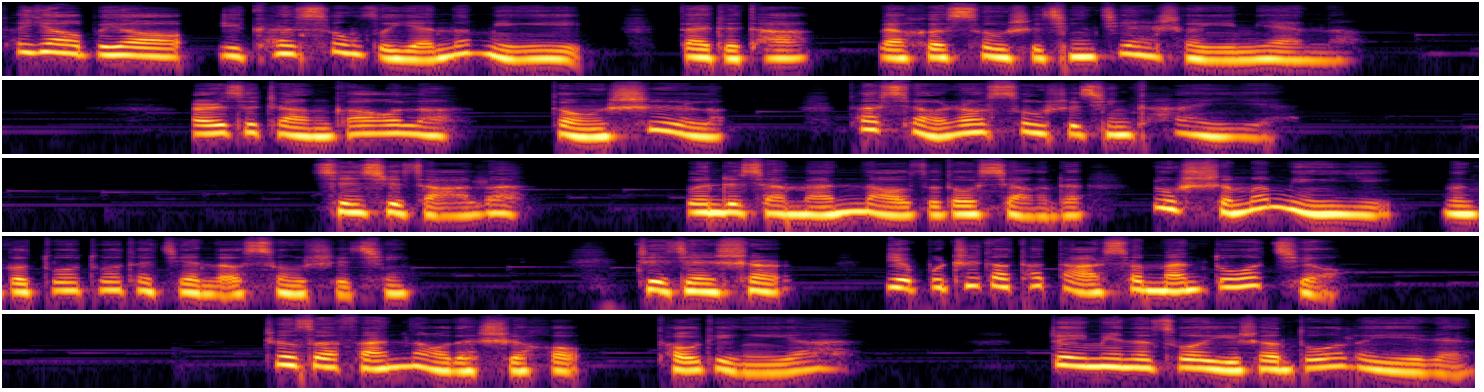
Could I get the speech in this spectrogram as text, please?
他要不要以看宋子妍的名义，带着他来和宋时清见上一面呢？儿子长高了，懂事了，他想让宋时清看一眼。心绪杂乱，温之夏满脑子都想着用什么名义能够多多的见到宋时清。这件事儿也不知道他打算瞒多久。正在烦恼的时候，头顶一暗，对面的座椅上多了一人。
